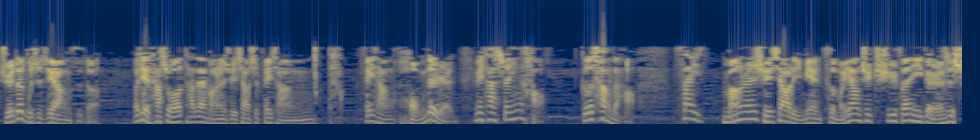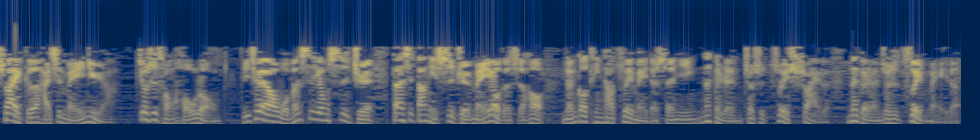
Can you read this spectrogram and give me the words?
绝对不是这样子的。而且他说他在盲人学校是非常他非常红的人，因为他声音好，歌唱的好。在盲人学校里面，怎么样去区分一个人是帅哥还是美女啊？就是从喉咙的确哦，我们是用视觉，但是当你视觉没有的时候，能够听到最美的声音，那个人就是最帅的，那个人就是最美的。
